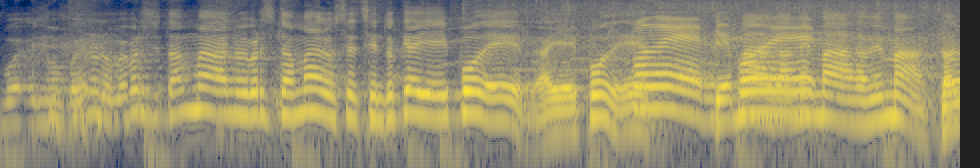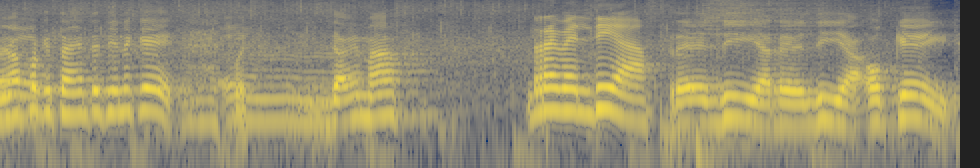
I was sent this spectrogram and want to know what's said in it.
Bueno, bueno, no me parece tan mal, no me parece tan mal. O sea, siento que ahí hay poder, ahí hay poder. Poder, ¿Qué más? poder. Dame más, dame más. Dame más Poder. porque esta gente tiene que... pues, Em. dame más. Rebeldía. Rebeldía, rebeldía. Ok. ¿Qué,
